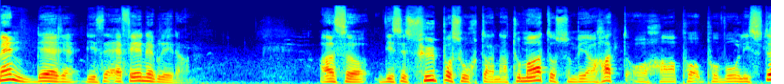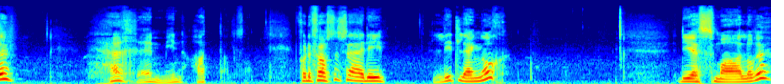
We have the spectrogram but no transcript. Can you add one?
Men dere, disse F1-hybridene Altså disse supersortene av tomater som vi har hatt og har på, på vår liste. Herre min hatt, altså. For det første så er de litt lengre. De er smalere.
